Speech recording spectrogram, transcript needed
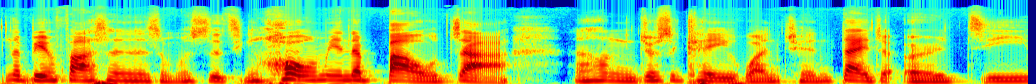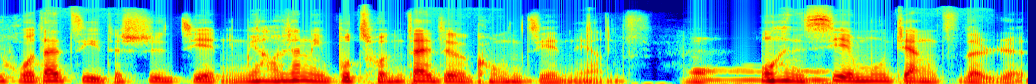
那边发生了什么事情，后面的爆炸，然后你就是可以完全戴着耳机活在自己的世界里面，好像你不存在这个空间那样子。嗯我很羡慕这样子的人。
